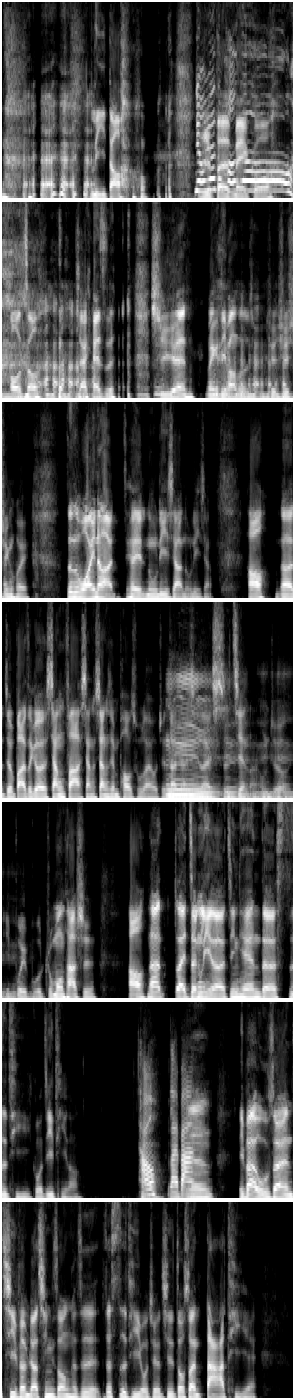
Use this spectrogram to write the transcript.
离岛，日本、美国、欧洲，现在开始许愿，每个地方都去去巡回，真是 Why not？可以努力一下，努力一下。好，那就把这个想法、想象先抛出来，我觉得大家一起来实践了，嗯、我们就一步一步逐梦踏实。好，那来整理了今天的四题国际题了。好，好来吧。礼拜五虽然气氛比较轻松，可是这四题我觉得其实都算大题耶。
